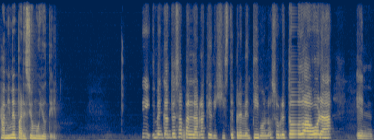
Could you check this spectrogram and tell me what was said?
a mí me pareció muy útil. Sí, me encantó esa palabra que dijiste, preventivo, ¿no? Sobre todo ahora en,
